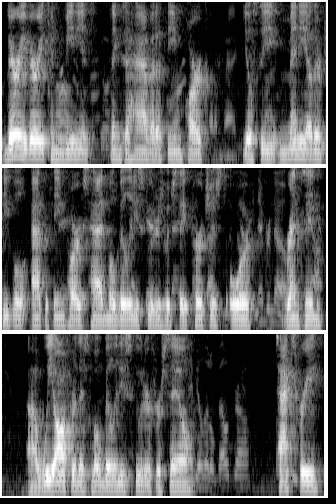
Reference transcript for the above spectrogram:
very, very convenient thing to have at a theme park. You'll see many other people at the theme parks had mobility scooters which they purchased or rented. Uh, we offer this mobility scooter for sale tax free,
